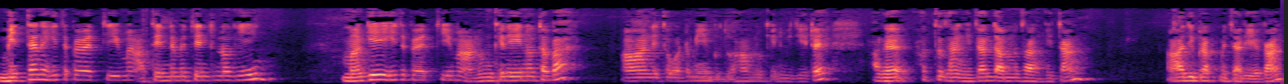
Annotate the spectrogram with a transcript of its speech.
මෙතන හිත පැවැත්වීම අතෙන්ද මෙතෙන්ට නොගිය මගේ හිත පැවැත්වීම අනුන් කෙරේ නොතබා ආන්න එතකොට මේ බුදුහාමුදුරු කියන විදිහට අර අත්ථ සංහිතං ධම්ම සංහිතං ආදි බ්‍රහ්මචර්යකං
